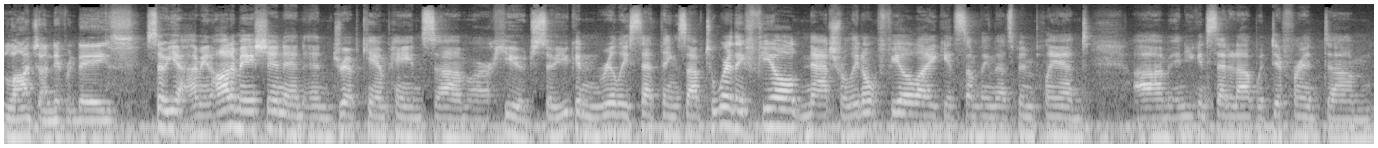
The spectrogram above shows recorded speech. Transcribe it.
launch on different days? So yeah, I mean automation and, and drip campaigns um, are huge. So you can really set things up to where they feel natural. They don't feel like it's something that's been planned, um, and you can set it up with different. Um,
